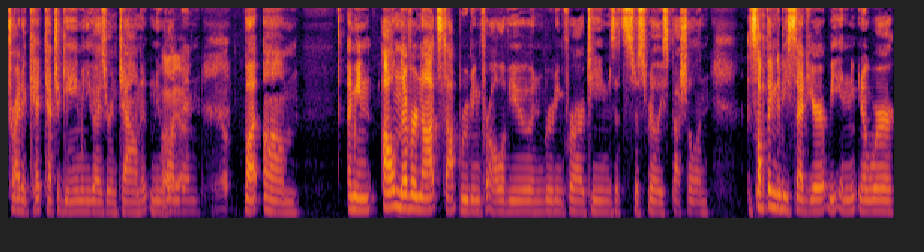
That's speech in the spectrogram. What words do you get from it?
try to ca- catch a game when you guys are in town at new Oh, yeah. london Yep. but um i mean i'll never not stop rooting for all of you and rooting for our teams it's just really special and it's something to be said here we and you know we're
